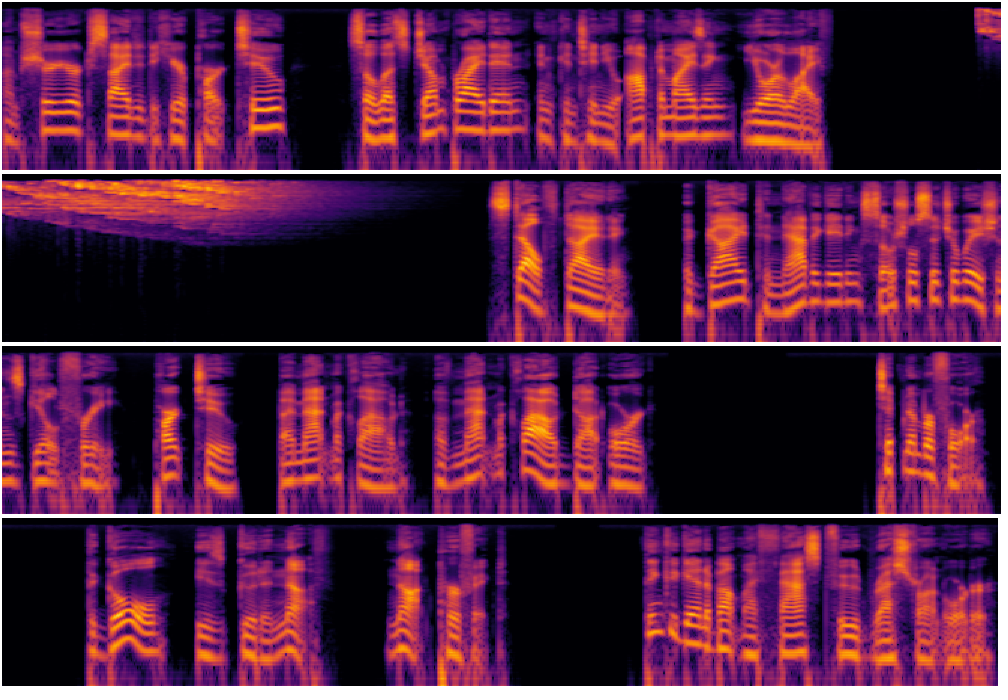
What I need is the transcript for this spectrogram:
I'm sure you're excited to hear part two. So let's jump right in and continue optimizing your life. Stealth Dieting A Guide to Navigating Social Situations Guilt Free, Part 2 by Matt McLeod of mattmcleod.org. Tip number four The goal is good enough, not perfect. Think again about my fast food restaurant order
